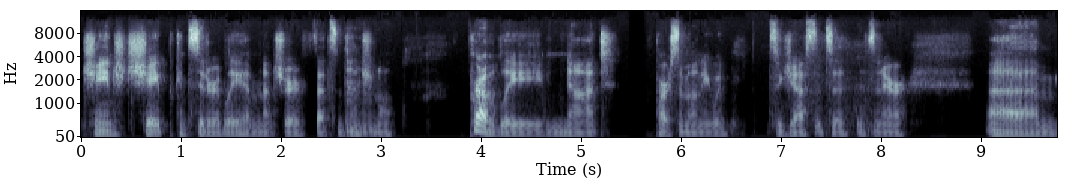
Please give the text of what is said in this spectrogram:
changed shape considerably. I'm not sure if that's intentional. Probably not. Parsimony would suggest it's a it's an error. Um,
